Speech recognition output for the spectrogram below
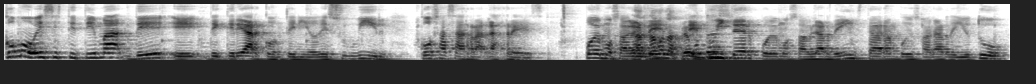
cómo ves este tema de, eh, de crear contenido, de subir cosas a las redes. Podemos hablar ¿Lanzamos las de, de? Twitter, podemos hablar de Instagram, podemos hablar de YouTube.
